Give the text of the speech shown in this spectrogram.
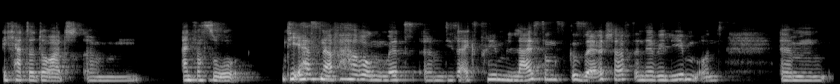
ich hatte dort ähm, einfach so die ersten Erfahrungen mit ähm, dieser extremen Leistungsgesellschaft, in der wir leben. Und ähm,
